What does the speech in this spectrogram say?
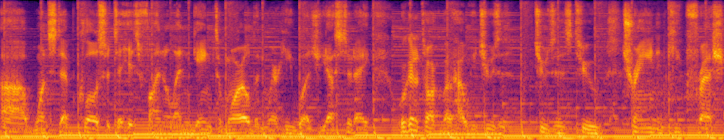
Uh, one step closer to his final end game tomorrow than where he was yesterday. We're going to talk about how he chooses chooses to train and keep fresh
